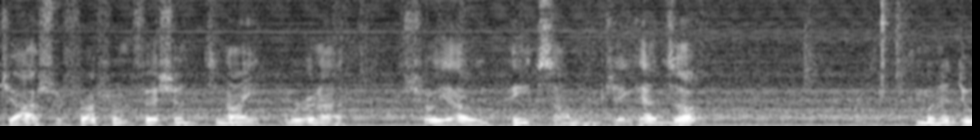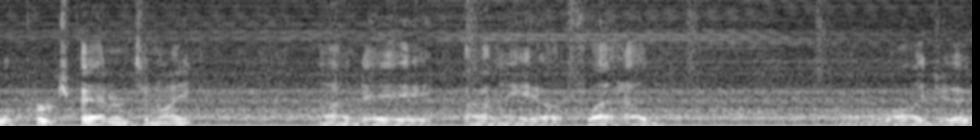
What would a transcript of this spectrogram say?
Josh with Fresh Run Fishing. Tonight we're gonna show you how we paint some jig heads up. I'm gonna do a perch pattern tonight on a on a uh, flathead uh, walleye jig.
